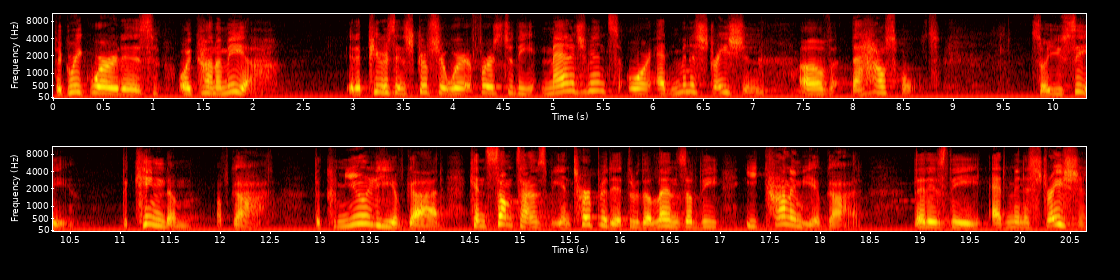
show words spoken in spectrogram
The Greek word is oikonomia. It appears in scripture where it refers to the management or administration of the household. So you see, the kingdom of God, the community of God, can sometimes be interpreted through the lens of the economy of God, that is, the administration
